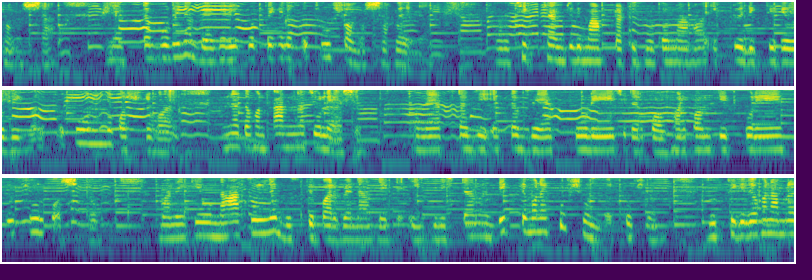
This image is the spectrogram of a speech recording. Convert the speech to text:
সমস্যা। আমি একটা বলি না, ব্যাগের এই করতে গেলে প্রচুর সমস্যা হয়ে যায়। মানে ঠিকঠাক যদি মাপটা ঠিক মতো না হয়, একটু এদিক থেকে ওদিক মানে প্রচণ্ড কষ্ট হয়। না তখন কান্না চলে আসে। মানে একটা যে একটা ব্যাগ করে সেটার কভার কমপ্লিট করে প্রচুর কষ্ট। মানে কেউ না করলে বুঝতে পারবে না যে এই জিনিসটা মানে দেখতে মনে হয় খুব সুন্দর খুব সুন্দর। দূর থেকে যখন আমরা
